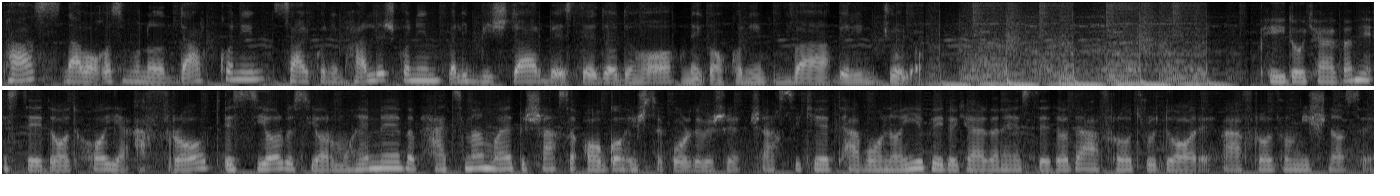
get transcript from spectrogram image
پس نواقصمون رو درک کنیم سعی کنیم حلش کنیم ولی بیشتر به استعدادها نگاه کنیم و بریم جلو. پیدا کردن استعدادهای افراد بسیار بسیار مهمه و حتما باید به شخص آگاهش سپرده بشه. شخصی که توانایی پیدا کردن استعداد افراد رو داره و افراد رو می‌شناسه.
